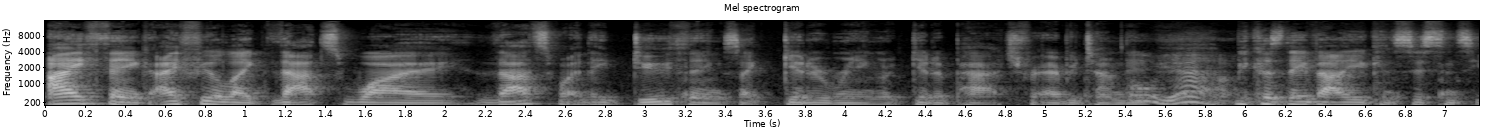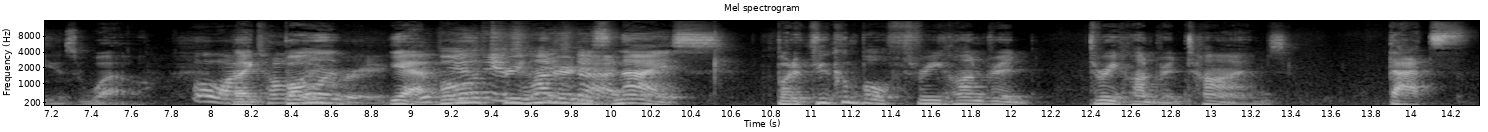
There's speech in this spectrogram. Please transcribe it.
I, I think I feel like that's why that's why they do things like get a ring or get a patch for every time they Oh, yeah. because they value consistency as well. Oh, I like totally bowling, agree. Yeah, It- bowling it- 300 is nice, but if you can bowl 300 300 times, that's oh,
